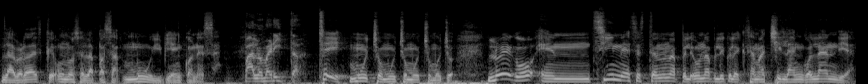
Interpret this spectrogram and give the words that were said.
La verdad es que uno se la pasa muy bien con esa. Palomerita. Sí, mucho, mucho, mucho, mucho. Luego, en cine se estrena una, una película que se llama Chilangolandia.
